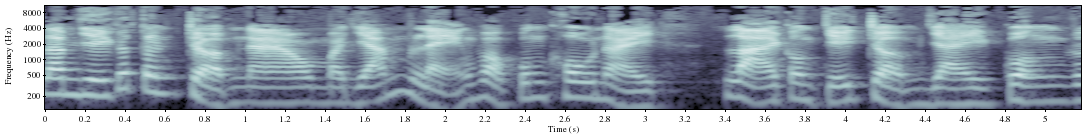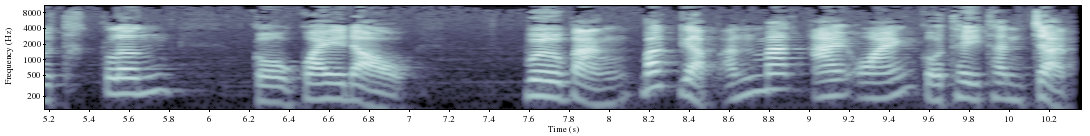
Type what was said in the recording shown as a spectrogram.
làm gì có tên trộm nào mà dám lẻn vào quân khu này, lại còn chỉ trộm giày quần rồi thắt lưng. Cô quay đầu, vừa vặn bắt gặp ánh mắt ai oán của Thi Thanh Trạch,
